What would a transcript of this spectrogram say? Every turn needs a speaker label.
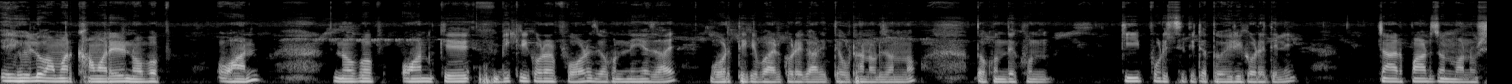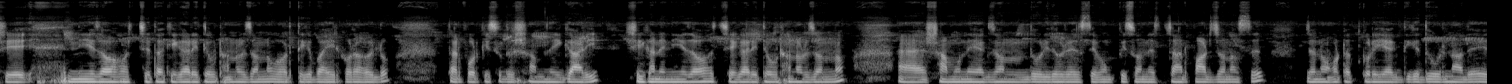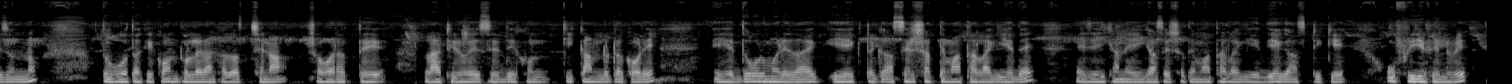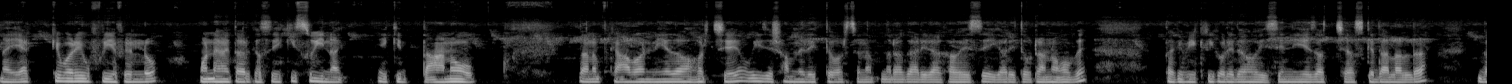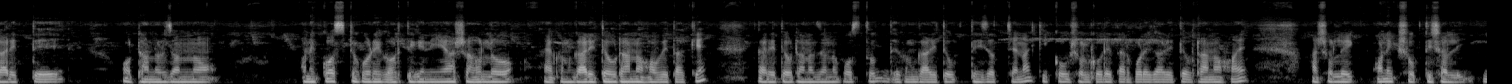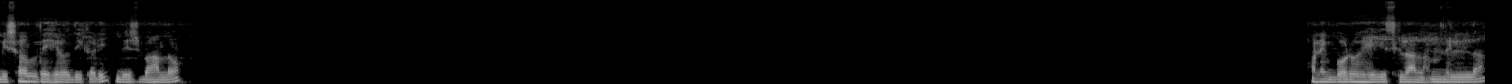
Speaker 1: এই হইল আমার খামারের নবাব ওয়ান। নবাব ওয়ানকে বিক্রি করার পর যখন নিয়ে যায় ঘর থেকে বার করে গাড়িতে ওঠানোর জন্য, তখন দেখুন কী পরিস্থিতিটা তৈরি করে তিনি। চার পাঁচজন মানুষে নিয়ে যাওয়া হচ্ছে তাকে গাড়িতে ওঠানোর জন্য। ঘর থেকে বাহির করা হলো তারপর কিছু দূর সামনেই গাড়ি, সেখানে নিয়ে যাওয়া হচ্ছে গাড়িতে ওঠানোর জন্য। সামনে একজন দড়ি ধরে আছে এবং পিছনে চার পাঁচজন আছে যেন হঠাৎ করে একদিকে দৌড় না দেয় এজন্য। তবুও তাকে কন্ট্রোলে রাখা যাচ্ছে না। সবার হাতে লাঠি রয়েছে। দেখুন কি কাণ্ডটা করে। এ দৌড় মেরে যায় এ একটা গাছের সাথে মাথা লাগিয়ে দেয়। এই যে এইখানে এই গাছের সাথে মাথা লাগিয়ে দিয়ে গাছটিকে উফরিয়ে ফেলবে। না, একেবারে উফরিয়ে ফেলল, মনে হয় তার কাছে কিছুই নাই। এ কি দানব? দানবকে আবার নিয়ে যাওয়া হচ্ছে। ওই যে সামনে দেখতে পাচ্ছেন আপনারা, গাড়ি রাখা হয়েছে, এই গাড়িতে ওঠানো হবে। তাকে বিক্রি করে দেওয়া হয়েছে, নিয়ে যাচ্ছে আজকে দালালরা গাড়িতে ওঠানোর জন্য। অনেক কষ্ট করে ঘর থেকে নিয়ে আসা হলো। এখন গাড়িতে ওঠানো হবে তাকে। গাড়িতে ওঠানোর জন্য প্রস্তুত। দেখুন, গাড়িতে উঠতেই যাচ্ছে না। কি কৌশল করে তারপরে গাড়িতে ওঠানো হয়? আসলে অনেক শক্তিশালী, বিশাল দেহের অধিকারী, বেশ ভালো। অনেক বড় হয়ে গেছিল, আলহামদুলিল্লাহ।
